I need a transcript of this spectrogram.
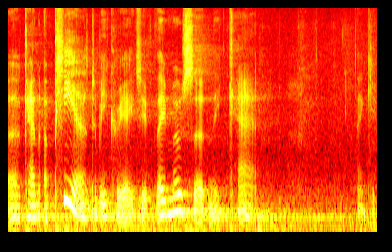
uh, can appear to be creative. They most certainly can. Thank you.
